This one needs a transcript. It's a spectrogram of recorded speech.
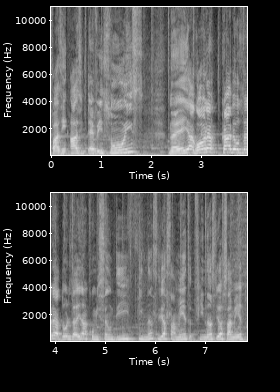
fazem as intervenções. Né? E agora cabe aos vereadores aí na comissão de finanças de orçamento, finanças de orçamento,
